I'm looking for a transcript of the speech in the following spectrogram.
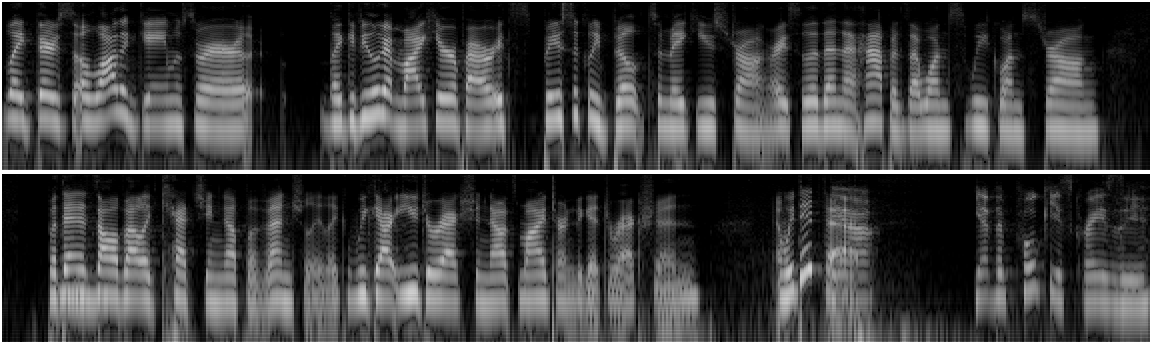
Like, there's a lot of games where, like, if you look at My Hero Power, it's basically built to make you strong, right? So then that happens that one's weak, one's strong. But then it's Mhm. all about, like, catching up eventually. Like, we got you direction. Now it's my turn to get direction. And we did that. Yeah. Yeah, the pokey is crazy.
